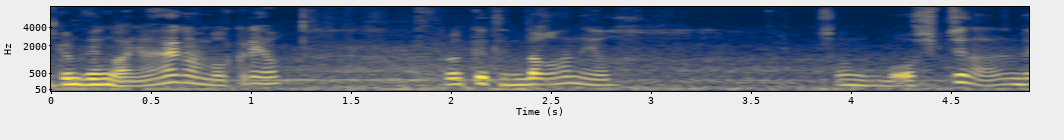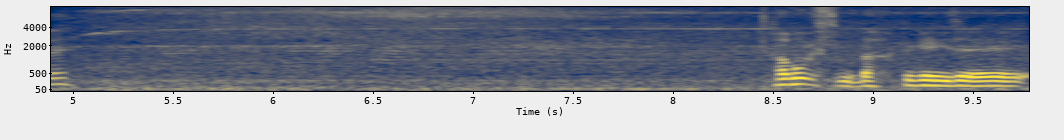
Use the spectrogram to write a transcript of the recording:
그럼 된 거 아니야? 하여간 뭐, 그래요. 그렇게 된다고 하네요. 전 뭐, 쉽진 않은데. 가보겠습니다. 그게 이제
